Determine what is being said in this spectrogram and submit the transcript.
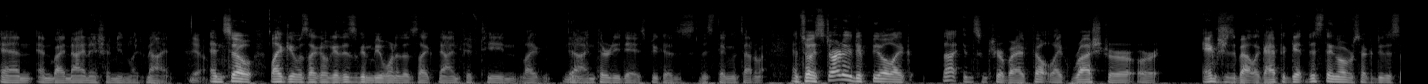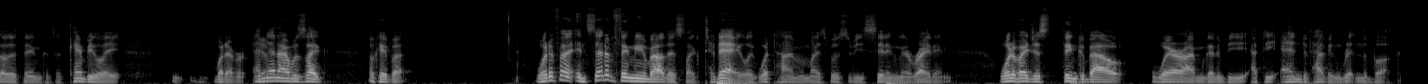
And, and by nine ish, I mean like nine. Yeah. And so like, it was like, okay, this is going to be one of those like nine fifteen, like Yeah. nine thirty days because this thing that's out of my, and so I started to feel like not insecure, but I felt like rushed or, or anxious about like, I have to get this thing over so I could do this other thing because I can't be late, whatever. And Yeah. then I was like, okay, but what if I instead of thinking about this like today, like what time am I supposed to be sitting there writing? What if I just think about where I'm going to be at the end of having written the book,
